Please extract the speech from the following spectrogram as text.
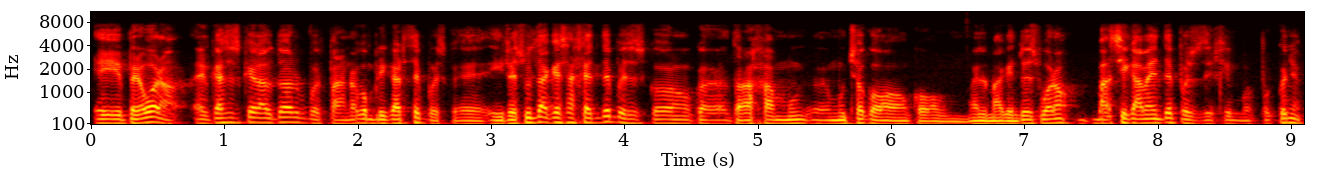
Eh, pero bueno, el caso es que el autor, pues para no complicarse, pues eh, y resulta que esa gente pues es con, con, trabaja mucho con, el Mac. Entonces, bueno, básicamente pues dijimos, pues coño,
